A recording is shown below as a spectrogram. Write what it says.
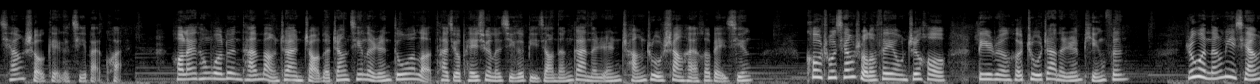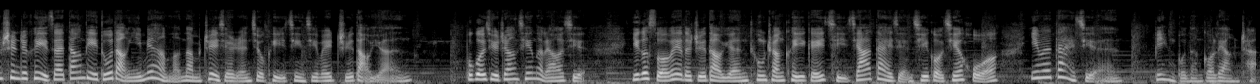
枪手给个几百块。后来通过论坛网站找的张青的人多了，他就培训了几个比较能干的人，常驻上海和北京。扣除枪手的费用之后，利润和驻站的人平分。如果能力强，甚至可以在当地独当一面了，那么这些人就可以晋级为指导员。不过，据张青的了解，一个所谓的指导员通常可以给几家代检机构接活，因为代检并不能够量产。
